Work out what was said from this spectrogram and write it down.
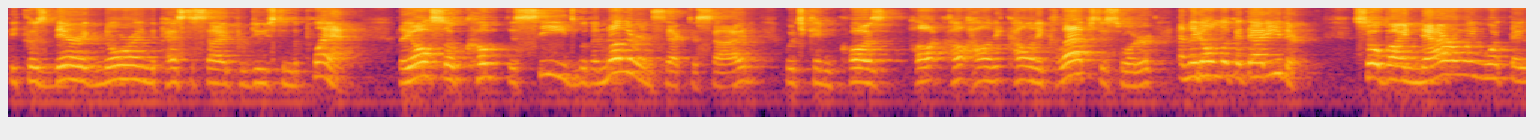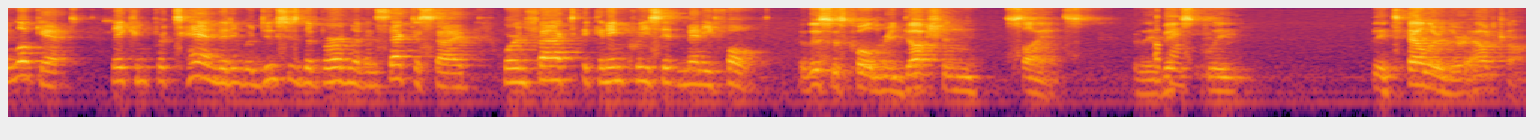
because they're ignoring the pesticide produced in the plant. They also coat the seeds with another insecticide, which can cause colony collapse disorder, and they don't look at that either. So by narrowing what they look at, they can pretend that it reduces the burden of insecticide, where in fact it can increase it many-fold. This is called reduction science, where they okay. basically they tailor their outcome.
